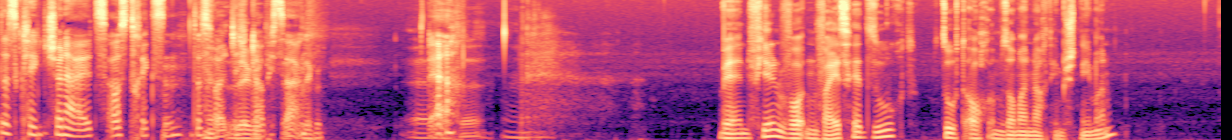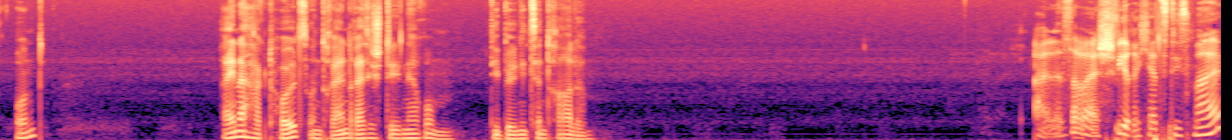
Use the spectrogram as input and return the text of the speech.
Das klingt schöner als austricksen. Das ja, wollte ich, glaube ich, sagen. sehr gut. Äh, Ja. warte, äh. Wer in vielen Worten Weisheit sucht, sucht auch im Sommer nach dem Schneemann. Und einer hackt Holz und 33 stehen herum. Die bilden die Zentrale. Alles aber schwierig jetzt diesmal.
